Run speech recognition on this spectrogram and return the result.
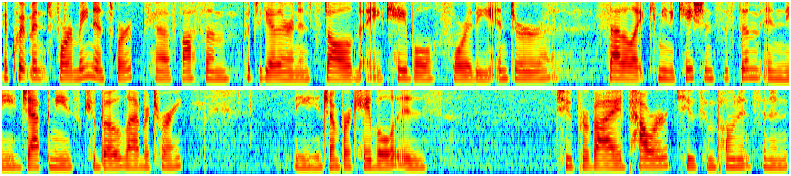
equipment for maintenance work. Uh, Fossum put together and installed a cable for the inter satellite communication system in the Japanese Kibo laboratory. The jumper cable is to provide power to components in an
